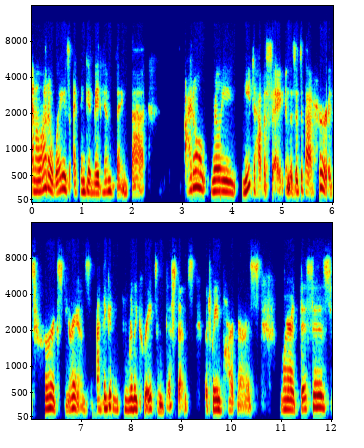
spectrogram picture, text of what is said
in a lot of ways, I think it made him think that I don't really need to have a say in this. It's about her, it's her experience. I think it can really create some distance between partners where this is,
